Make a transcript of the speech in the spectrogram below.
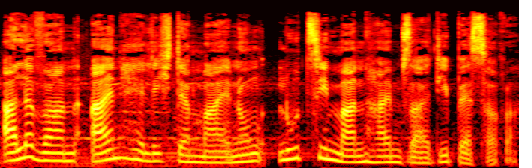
Alle waren einhellig der Meinung, Luzi Mannheim sei die bessere.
